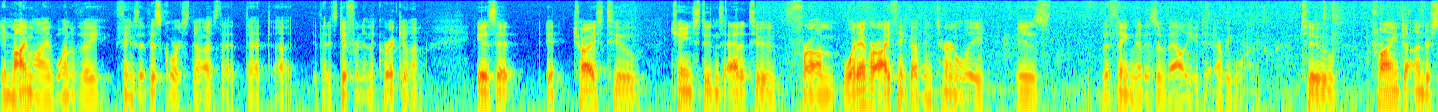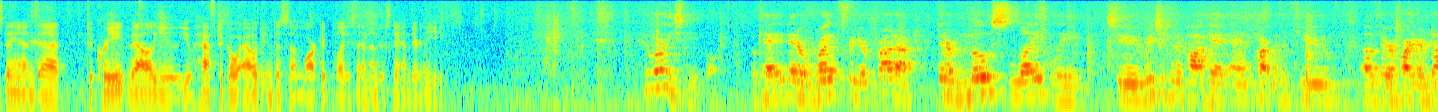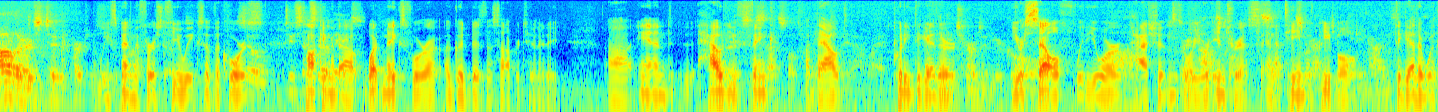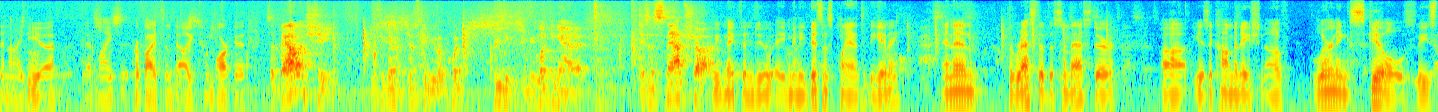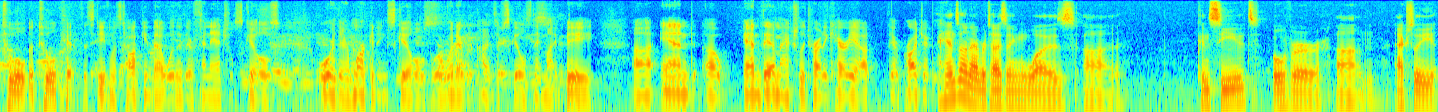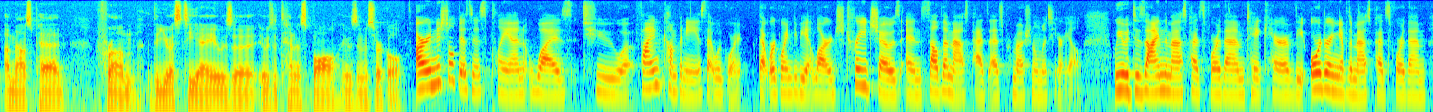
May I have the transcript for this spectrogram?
in my mind, one of the things that this course does that, that, uh, that is different in the curriculum is that it tries to change students' attitude from whatever I think of internally is the thing that is of value to everyone to trying to understand that to create value, you have to go out into some marketplace and understand their needs. Who are these people, okay, that are right for your product that are most likely to reach into their pocket and part with a few of their hard-earned dollars to purchase. We spend the first few weeks of the course so, talking surveys. about what makes for a, a good business opportunity uh, and how do you think about putting together your yourself with your passions or your interests and a team of people together with an idea that might provide some value to a market. It's a balance sheet which are going to just give you a quick preview because you're going to be looking at it, is a snapshot. We make them do a mini business plan at the beginning, and then the rest of the semester uh, is a combination of learning skills, these tool, the toolkit that Stephen was talking about, whether they're financial skills or their marketing skills or whatever kinds of skills they might be, uh, and, uh, and them actually trying to carry out their project. Hands-on advertising was uh, conceived over um, actually a mouse pad from the USTA. It was a it was a tennis ball. It was in a circle. Our initial business plan was to find companies that would go, that were going to be at large trade shows and sell them mouse pads as promotional material. We would design the mouse pads for them, take care of the ordering of the mouse pads for them,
